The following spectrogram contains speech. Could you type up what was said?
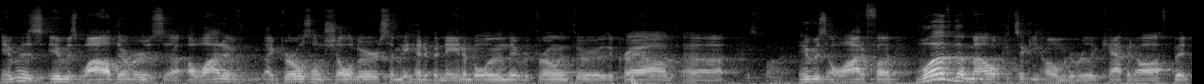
It was it was wild. There was uh, a lot of like girls on shoulders. Somebody had a banana balloon they were throwing through the crowd. Uh, It was fun. it was a lot of fun. Love the Mile Kentucky home to really cap it off. But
